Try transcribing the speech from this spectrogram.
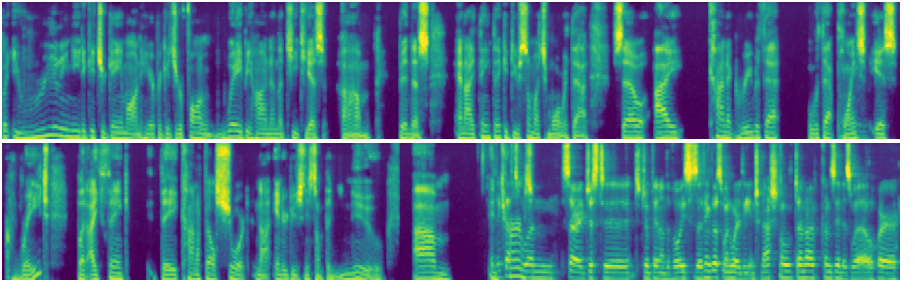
But you really need to get your game on here because you're falling way behind on the TTS um, business. And I think they could do so much more with that. So I kind of agree with that. With that points mm-hmm. is great, but I think they kind of fell short not introducing something new. Um, in I think terms, that's one. Sorry, just to, to jump in on the voices. I think that's one where the international dynamic comes in as well, where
